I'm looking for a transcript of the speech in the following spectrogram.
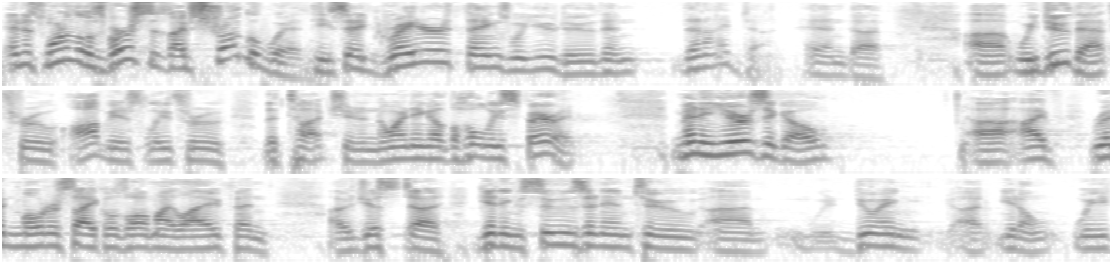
And it's one of those verses I've struggled with. He said, greater things will you do than, than I've done. And, uh, uh we do that through, obviously, through the touch and anointing of the Holy Spirit. Many years ago, uh, I've ridden motorcycles all my life, and I was just uh, getting Susan into uh, doing. Uh, you know, we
